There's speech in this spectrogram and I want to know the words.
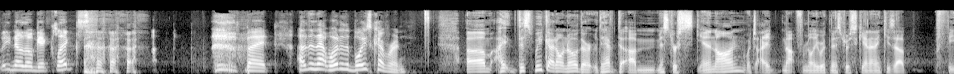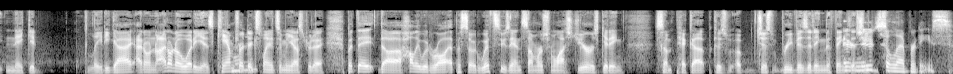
we know they'll get clicks. but other than that, what are the boys covering? Um, I this week I don't know. They're, they have uh, Mr. Skin on, which I'm not familiar with. Mr. Skin. I think he's a feet lady guy. I don't know. I don't know what he is. Cam tried to explain it to me yesterday. But they the Hollywood Raw episode with Suzanne Somers from last year is getting some pickup because uh, just revisiting the things They're that she. nude celebrities.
